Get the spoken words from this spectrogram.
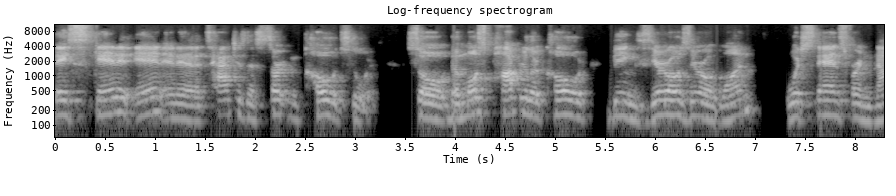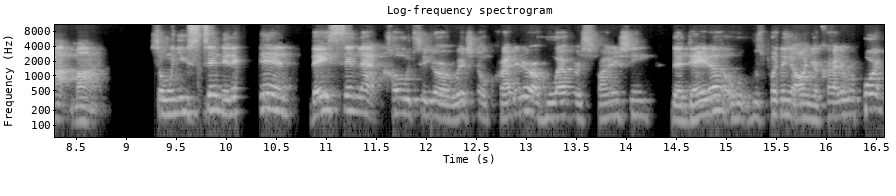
they scan it in and it attaches a certain code to it. So the most popular code being 001, which stands for not mine. So when you send it in, they send that code to your original creditor or whoever's furnishing the data or who's putting it on your credit report.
